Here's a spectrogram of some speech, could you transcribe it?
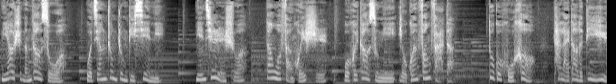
你要是能告诉我，我将重重地谢你。”年轻人说：“当我返回时，我会告诉你有关方法的。”渡过湖后。他来到了地狱，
